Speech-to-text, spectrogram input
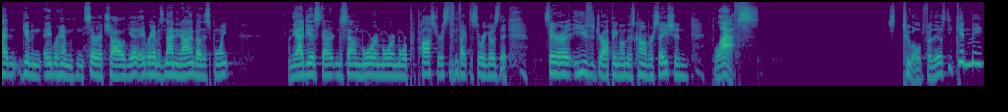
hadn't given Abraham and Sarah a child yet. Abraham is 99 by this point, and the idea is starting to sound more and more and more preposterous. In fact, the story goes that Sarah, eavesdropping on this conversation, laughs. She's too old for this. Are You kidding me?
